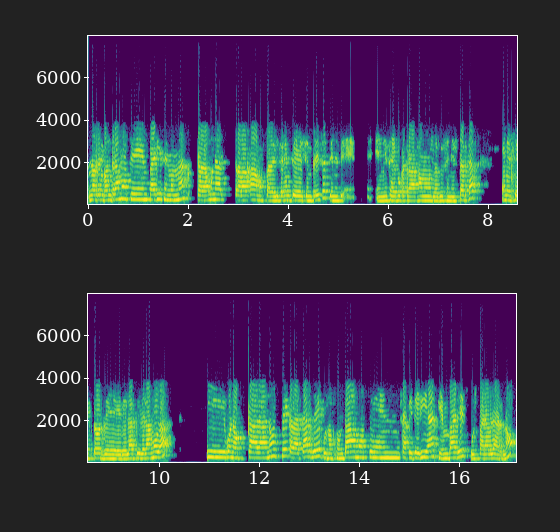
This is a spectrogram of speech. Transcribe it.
nos reencontramos en París, en Montmartre, cada una trabajábamos para diferentes empresas, en, en esa época trabajábamos las dos en startups, en el sector de, del arte y de la moda, y bueno, cada noche, cada tarde, pues nos juntábamos en cafeterías y en bares, pues para hablar, ¿no?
